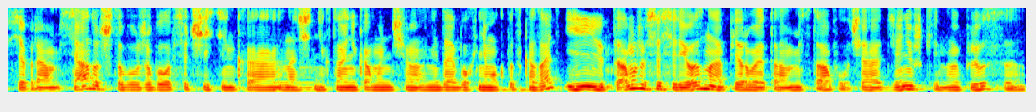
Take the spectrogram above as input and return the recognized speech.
все прям сядут, чтобы уже было все чистенько, значит, никто никому ничего, не дай бог, не мог подсказать. И там уже все серьезно, первые там места получают денежки, ну и плюс э,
